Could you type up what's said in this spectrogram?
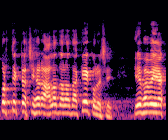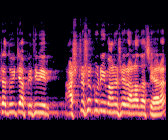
প্রত্যেকটা চেহারা আলাদা আলাদা কে করেছে? এভাবে একটা দুইটা পৃথিবীর আষ্টশো কোটি মানুষের আলাদা চেহারা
